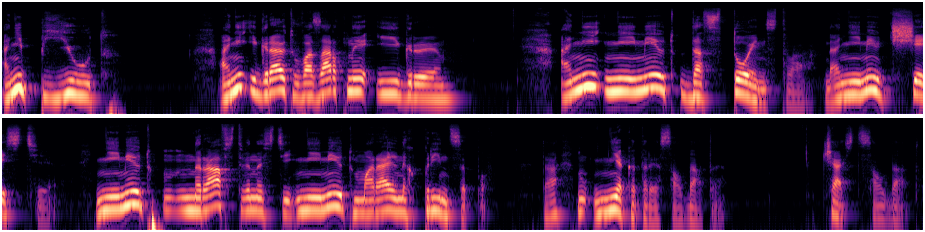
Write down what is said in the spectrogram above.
Они пьют, они играют в азартные игры, они не имеют достоинства, да, не имеют чести, не имеют нравственности, не имеют моральных принципов. Да? Ну, некоторые солдаты, часть солдат.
